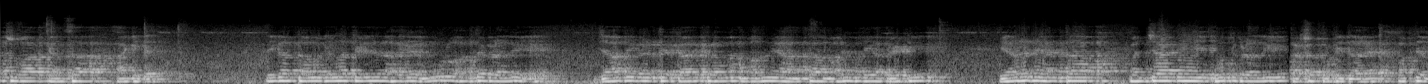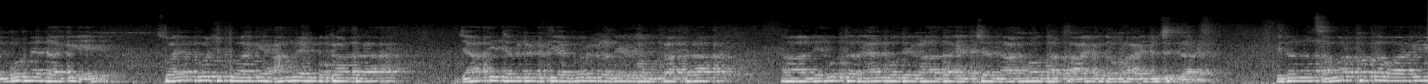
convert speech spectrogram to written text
ಮರೆಮಾಚುವ ಕೆಲಸ ಆಗಿದೆ. ಈಗ ತಮಗೆಲ್ಲ ತಿಳಿದಿರ ಹಾಗೆ ಮೂರು ಹಂತಗಳಲ್ಲಿ ಜಾತಿ ಗಣತಿಯ ಕಾರ್ಯಕ್ರಮ, ಮೊದಲನೇ ಹಂತ ಮನೆ ಮನೆಯ ಭೇಟಿ, ಎರಡನೇ ಹಂತ ಪಂಚಾಯತಿ ಬೂತ್ಗಳಲ್ಲಿ ಕಷ್ಟ ಕೊಟ್ಟಿದ್ದಾರೆ. ಮತ್ತೆ ಮೂರನೇದಾಗಿ ಸ್ವಯಂ ಘೋಷಿತವಾಗಿ ಆನ್ಲೈನ್ ಮುಖಾಂತರ, ಜಾತಿ ಜನಗಣತಿಯ ವಿವರಗಳನ್ನು ನೀಡುವ ಮುಖಾಂತರ ನಿವೃತ್ತ ನ್ಯಾಯಮೂರ್ತಿಗಳಾದ ಎಚ್ ಎನ್ ಆಯೋಜಿಸಿದ್ದಾರೆ ಇದನ್ನು ಸಮರ್ಪಕವಾಗಿ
